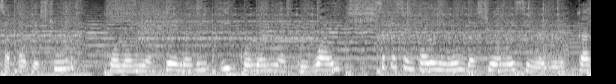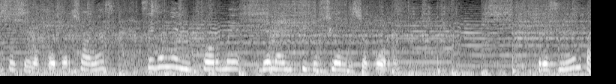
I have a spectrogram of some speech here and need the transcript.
Zapote Sur, Colonia Kennedy y Colonia Kuwait se presentaron inundaciones y en algunos casos se evacuó personas, según el informe de la institución de socorro. Presidenta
